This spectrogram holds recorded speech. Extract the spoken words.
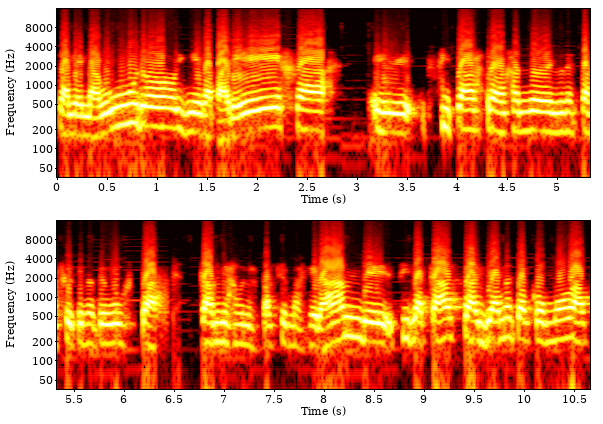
Sale laburo, llega pareja, eh, si estabas trabajando en un espacio que no te gusta, cambias a un espacio más grande, si la casa ya no te acomoda,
